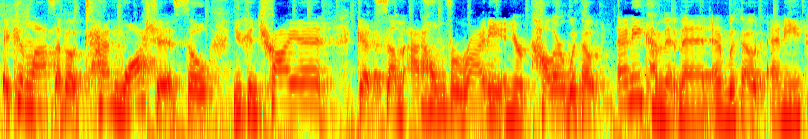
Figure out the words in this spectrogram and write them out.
it can last about 10 washes. So you can try it, get some at-home variety in your color without any commitment and without any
